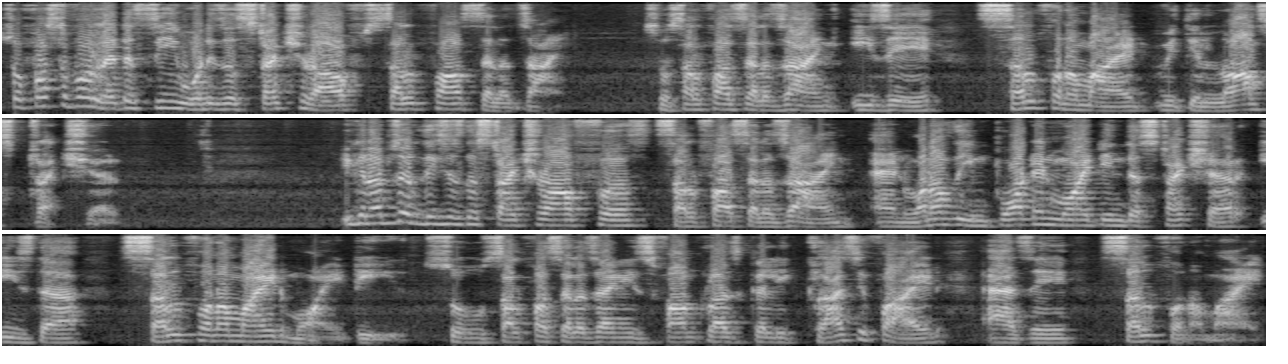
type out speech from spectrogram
So first of all, let us see what is the structure of sulfasalazine. So sulfasalazine is a sulfonamide with a large structure. You can observe this is the structure of uh, sulfasalazine and one of the important moiety in the structure is the sulfonamide moiety. So sulfasalazine is pharmacologically classified as a sulfonamide.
